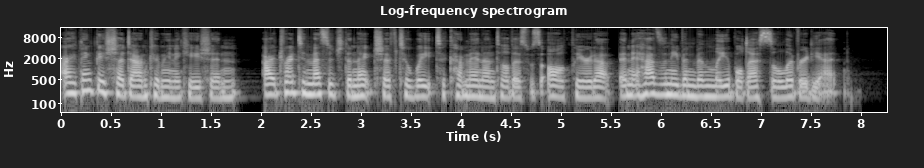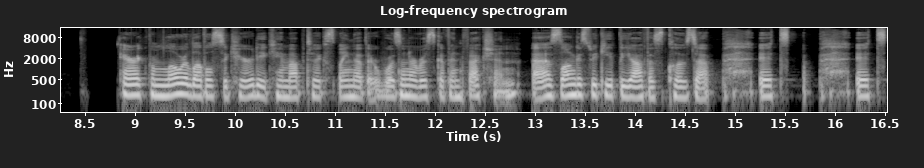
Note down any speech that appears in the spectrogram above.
I think they shut down communication. I tried to message the night shift to wait to come in until this was all cleared up, and it hasn't even been labeled as delivered yet. Eric from lower level security came up to explain that there wasn't a risk of infection. As long as we keep the office closed up, it's. it's.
